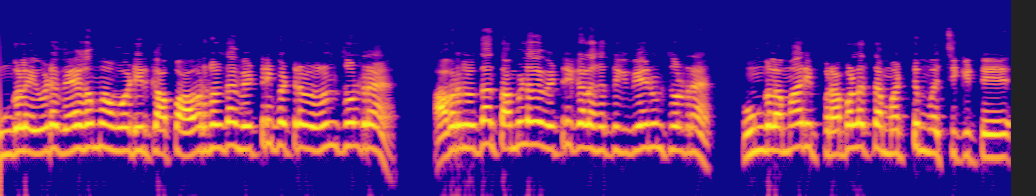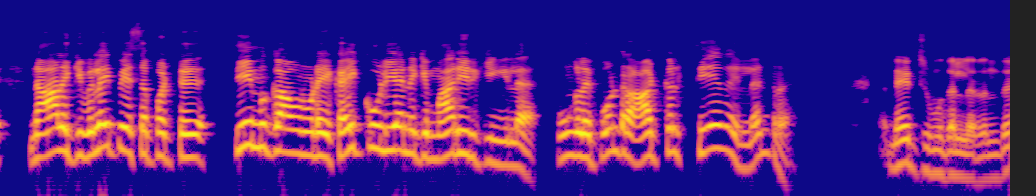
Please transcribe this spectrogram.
உங்களை விட வேகமா ஓடி இருக்கு அப்ப அவர்கள் தான் வெற்றி பெற்றவர்கள்னு சொல்றேன். அவர்கள் தான் தமிழக வெற்றி கழகத்துக்கு வேணும்னு சொல்றேன். உங்களை மாதிரி பிரபலத்தை மட்டும் வச்சுக்கிட்டு நாளைக்கு விலை பேசப்பட்டு திமுகவினுடைய கைக்கூலியா இன்னைக்கு மாறி இருக்கீங்கல்ல உங்களை போன்ற ஆட்கள் தேவையில்லைன்ற. நேற்று முதல்ல இருந்து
